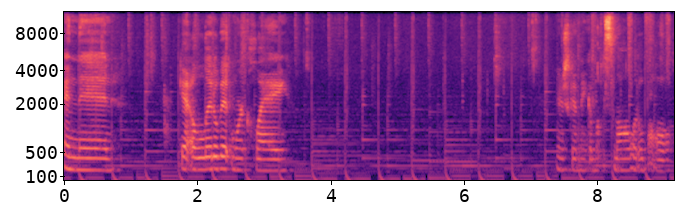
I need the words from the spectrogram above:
And then get a little bit more clay. I'm just gonna make a small little ball.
